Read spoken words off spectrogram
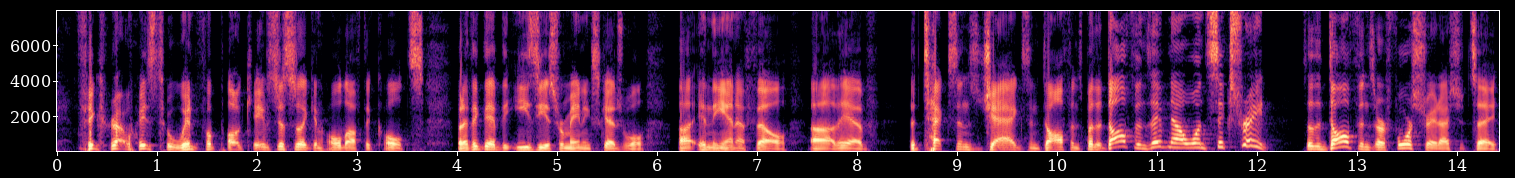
figure out ways to win football games just so they can hold off the Colts. But I think they have the easiest remaining schedule uh, in the NFL. Uh, they have the Texans, Jags, and Dolphins. But the Dolphins, they've now won six straight. So the Dolphins are four straight, I should say.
